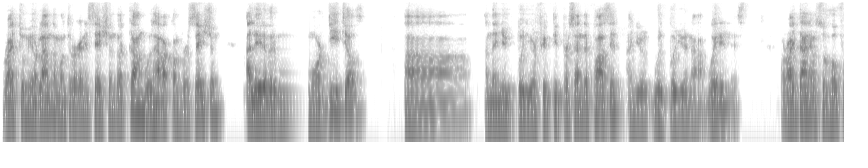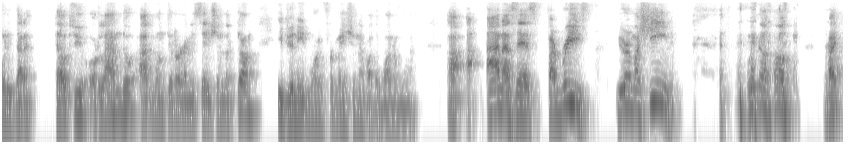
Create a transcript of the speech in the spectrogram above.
write to me, orlando at montielorganization.com. We'll have a conversation, a little bit more details, uh, and then you put your 50% deposit and you will put you in a waiting list. All right, Daniel, so hopefully that helps you, Orlando at montielorganization.com if you need more information about the one-on-one. Uh, uh, Anna says, Fabrice, you're a machine. we know, right?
